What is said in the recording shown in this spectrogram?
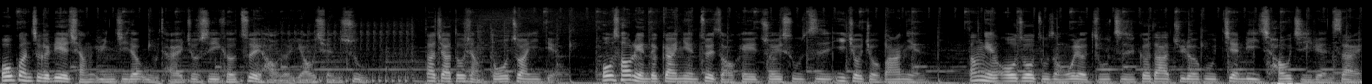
欧冠这个列强云集的舞台就是一棵最好的摇钱树，大家都想多赚一点。欧超联的概念最早可以追溯至1998年，当年欧洲足总为了阻止各大俱乐部建立超级联赛，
